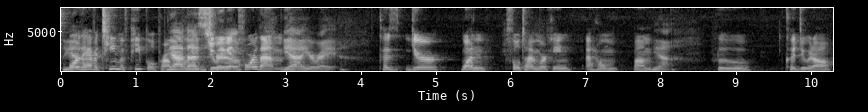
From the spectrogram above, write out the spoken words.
yeah. Or they have a team of people probably that's doing true. it for them. Yeah, you're right. Cuz you're one full-time working at home mom Yeah. who could do it all,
